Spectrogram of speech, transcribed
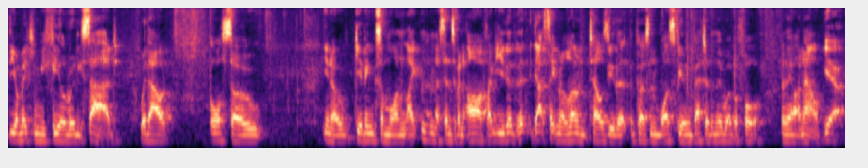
you're making me feel really sad, without also, you know, giving someone like Mm-hmm. a sense of an arc. Like, you, th- th- that statement alone tells you that the person was feeling better than they were before, than they are now. Yeah,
